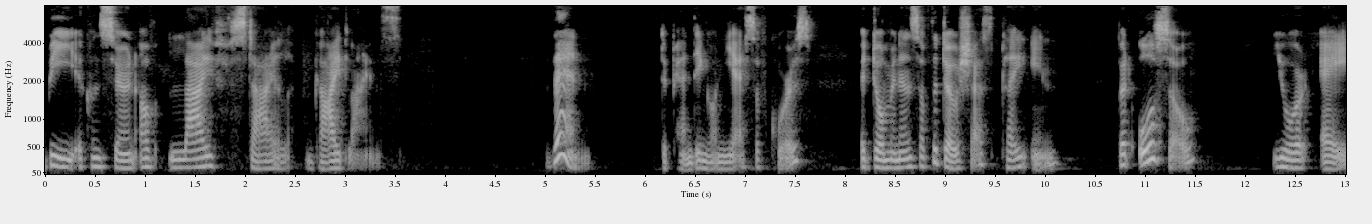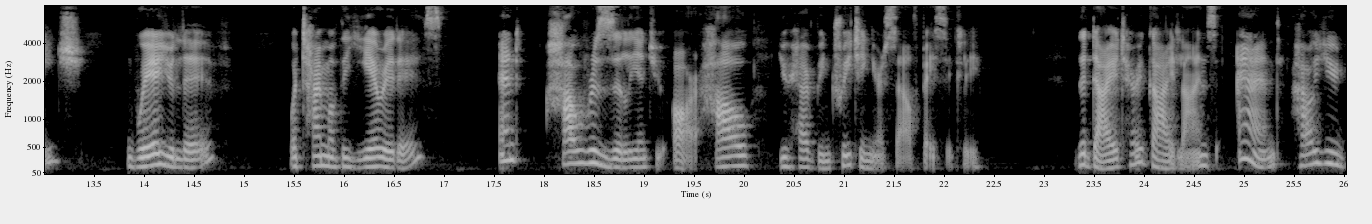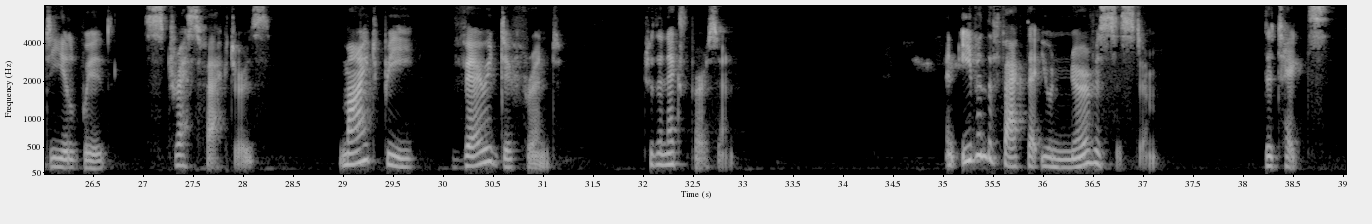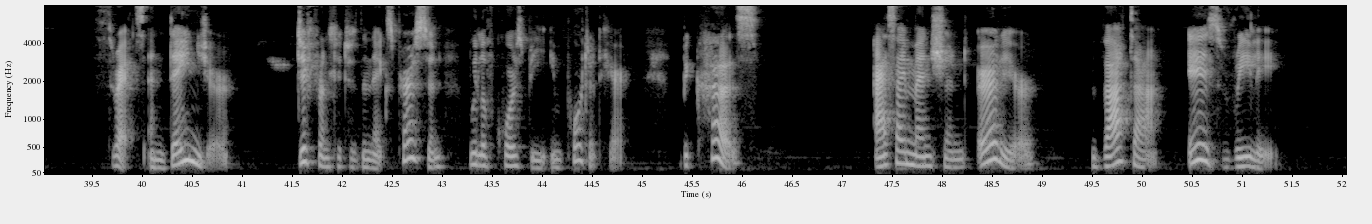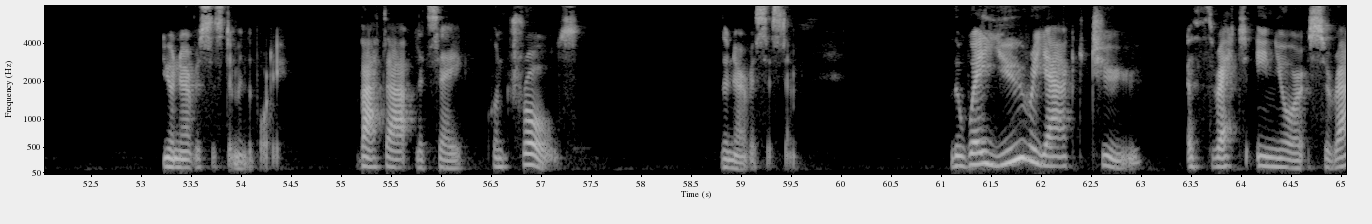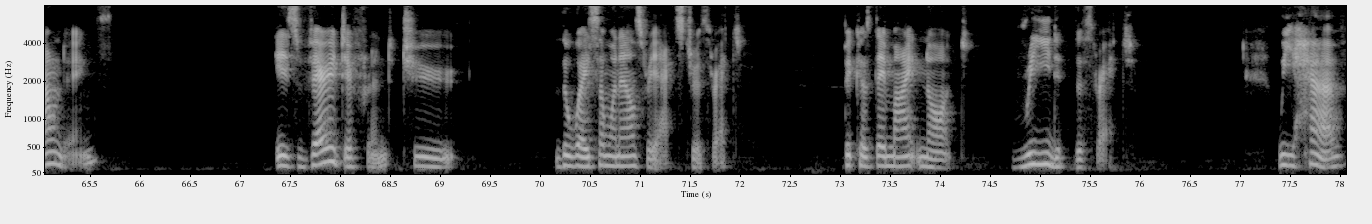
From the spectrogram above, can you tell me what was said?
be a concern of lifestyle guidelines. Then, depending on, yes, of course, a dominance of the doshas play in, but also your age, where you live, what time of the year it is, and how resilient you are, how you have been treating yourself, basically. The dietary guidelines and how you deal with stress factors might be very different to the next person. And even the fact that your nervous system detects threats and danger differently to the next person will, of course, be important here because as I mentioned earlier, Vata is really your nervous system in the body. Vata, let's say, controls the nervous system. The way you react to a threat in your surroundings is very different to the way someone else reacts to a threat because they might not read the threat. We have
